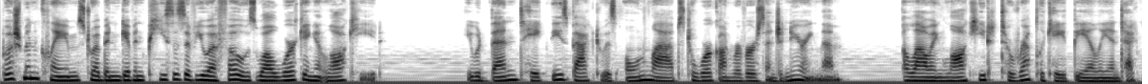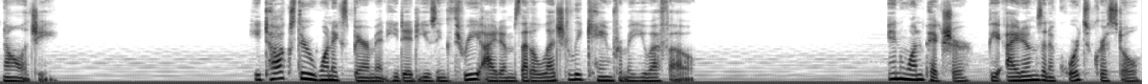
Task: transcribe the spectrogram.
Bushman claims to have been given pieces of UFOs while working at Lockheed. He would then take these back to his own labs to work on reverse engineering them, allowing Lockheed to replicate the alien technology. He talks through one experiment he did using three items that allegedly came from a UFO. In one picture, the items in a quartz crystal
